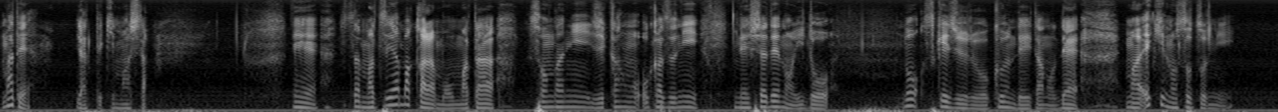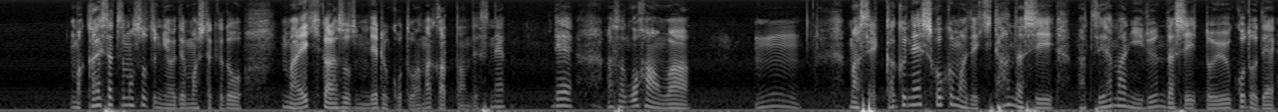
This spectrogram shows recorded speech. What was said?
までやってきました。で、実は松山からもまたそんなに時間を置かずに列車での移動のスケジュールを組んでいたので、まあ、駅の外に、まあ、改札の外には出ましたけど、まあ、駅から外に出ることはなかったんですね。で、朝ごはんは、うん、まあ、せっかくね、四国まで来たんだし、松山にいるんだし、ということで、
